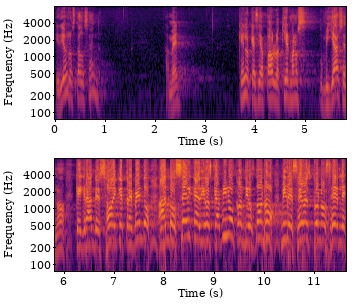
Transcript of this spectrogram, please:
Y Dios lo está usando. Amén. ¿Qué es lo que hacía Pablo aquí, hermanos? humillarse, no, qué grande soy, qué tremendo, ando cerca de Dios, camino con Dios. No, no, mi deseo es conocerle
